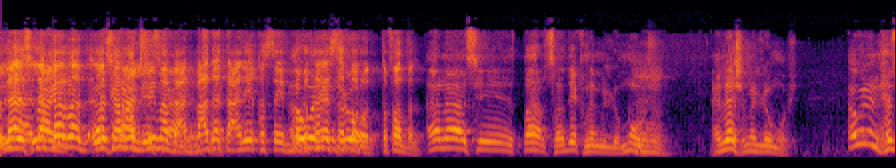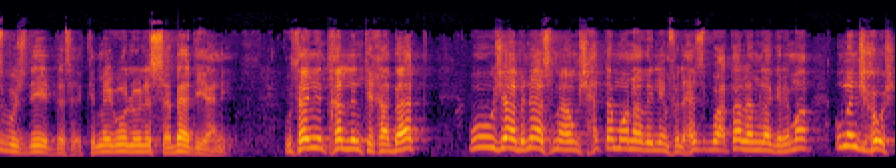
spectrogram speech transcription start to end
لا لك. الرد لك الرد فيما بعد بعد تعليق السيد شوف. سترد تفضل. أنا سي طار صديقنا ما نلوموش علاش ما نلوموش اولا حزب جديد كما يقولوا لسه بادي يعني. وثانيا دخل الانتخابات. وجاب ناس ما همش حتى مناضلين في الحزب وأعطى لهم لاقريمه وما نجحوش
